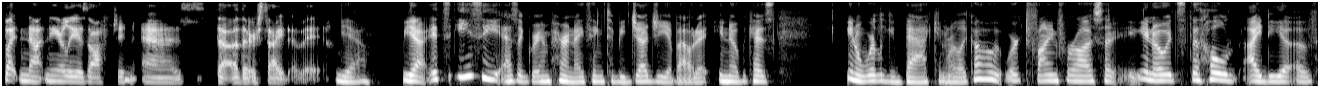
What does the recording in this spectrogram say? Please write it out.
but not nearly as often as the other side of it. Yeah. Yeah. It's easy as a grandparent i think to be judgy about it you know because you know we're looking back and we're like oh it worked fine for us. You know it's the whole idea of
